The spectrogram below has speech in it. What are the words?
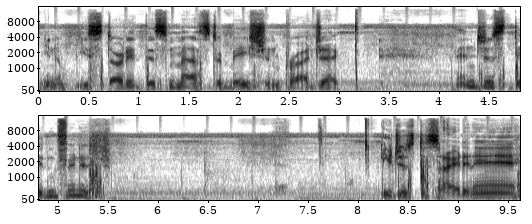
You know, you started this masturbation project and just didn't finish. You just decided, eh,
